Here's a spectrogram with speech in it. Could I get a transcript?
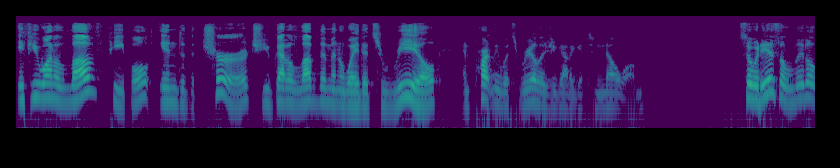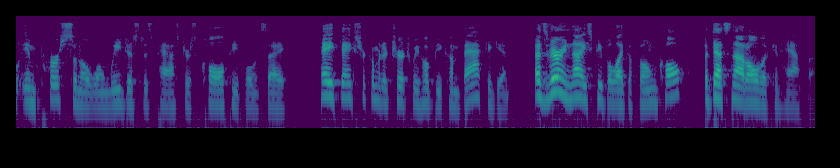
if you want to love people into the church, you've got to love them in a way that's real, and partly what's real is you've got to get to know them. So, it is a little impersonal when we just as pastors call people and say, "Hey, thanks for coming to church. We hope you come back again." That's very nice. People like a phone call, but that's not all that can happen.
